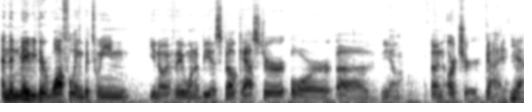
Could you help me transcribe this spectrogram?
And then maybe they're waffling between, you know, if they want to be a spellcaster or uh, you know, an archer guy. yeah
